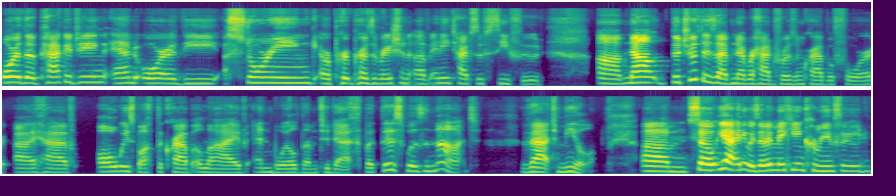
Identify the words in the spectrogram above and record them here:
or the packaging and or the storing or pr- preservation of any types of seafood. Um, now, the truth is, I've never had frozen crab before. I have always bought the crab alive and boiled them to death, but this was not that meal. Um, so yeah. Anyways, I've been making Korean food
